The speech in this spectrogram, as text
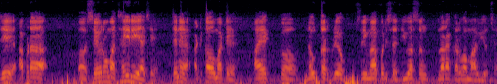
જે આપણા શહેરોમાં થઈ રહ્યા છે, તેને અટકાવવા માટે આ એક નવતર પ્રયોગ શ્રી મહાપરિષદ યુવા સંઘ દ્વારા કરવામાં આવ્યો છે.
